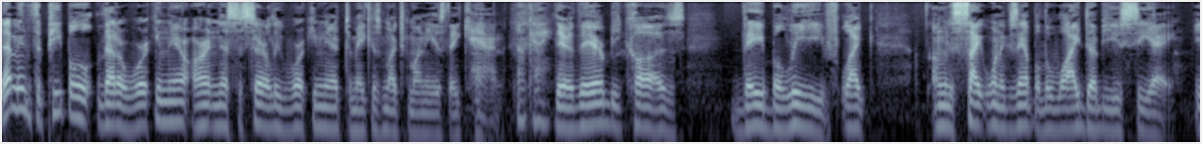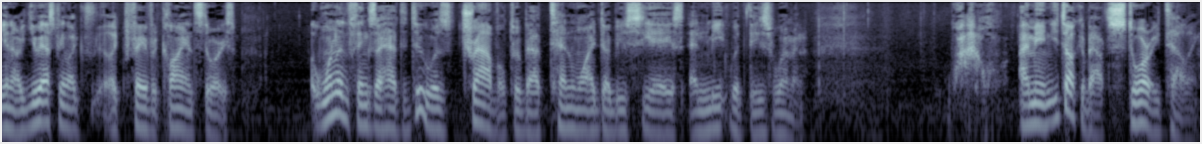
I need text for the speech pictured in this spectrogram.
That means the people that are working there aren't necessarily working there to make as much money as they can. Okay. They're there because they believe. Like, I'm going to cite one example: the YWCA. You know, you asked me like like favorite client stories. One of the things I had to do was travel to about ten YWCA's and meet with these women. Wow. I mean, you talk about storytelling.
